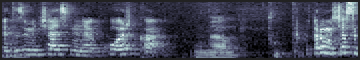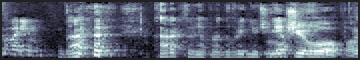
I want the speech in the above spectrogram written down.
Это замечательная кошка, Да. про которую мы сейчас и говорим. Да. Характер у нее, правда, вреднючий. Я- Ничего, папа.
